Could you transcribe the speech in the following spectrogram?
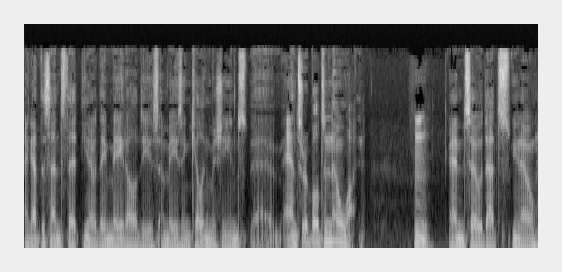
I got the sense that you know they made all of these amazing killing machines uh, answerable to no one. And so that's you know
